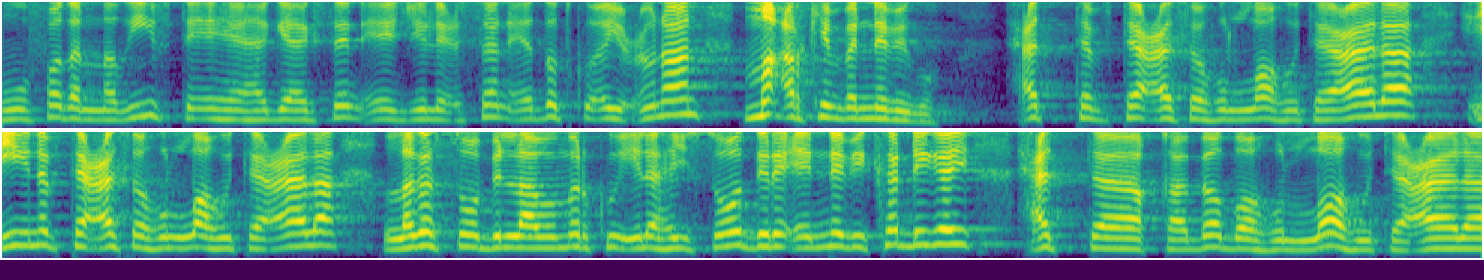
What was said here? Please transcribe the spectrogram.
muufada nadiifta ahee hagaagsan ee jilicsan ee dadku ay cunaan ma arkinba nebigu. Xata ibtacaahu allahu tacaala xiina ibtacaahu allahu tacaala laga soo bilaabo markuu ilaahay soo diray ee nebi ka dhigay xataa qabadahu allahu tacaala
